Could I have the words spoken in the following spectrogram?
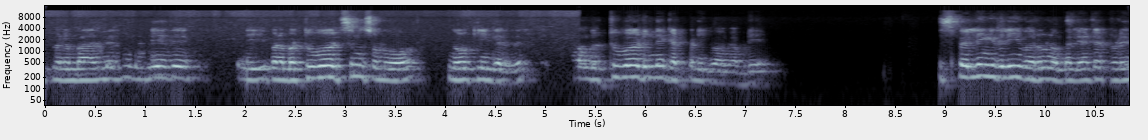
இப்போ நம்ம அதுல இருந்து நிறைய இது இப்போ நம்ம டூ வேர்ட்ஸ்னு சொல்லுவோம் நோக்கிங்கிறது. அவங்க டூ வேர்டுன்னே கட் பண்ணிக்குவாங்க அப்படியே. ஸ்பெல்லிங் இதுலயும் வரும் நம்ம லேட்டர் டுடே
